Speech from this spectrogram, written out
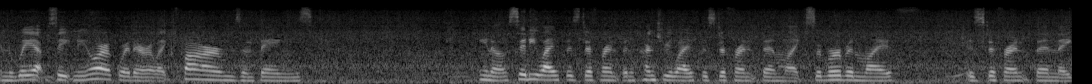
in way upstate New York where there are like farms and things. You know, city life is different than country life is different than like suburban life is different than a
